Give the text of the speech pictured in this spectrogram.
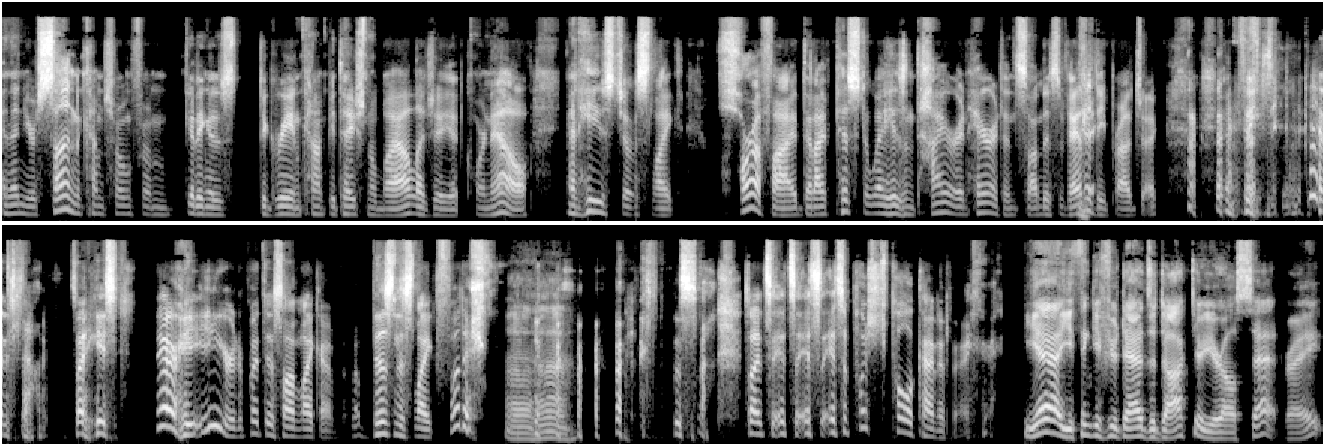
and then your son comes home from getting his degree in computational biology at Cornell and he's just like horrified that I've pissed away his entire inheritance on this vanity project. and, and so, so he's very eager to put this on like a, a business-like footing. uh-huh. so, so it's it's it's it's a push-pull kind of thing. Yeah, you think if your dad's a doctor, you're all set, right?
